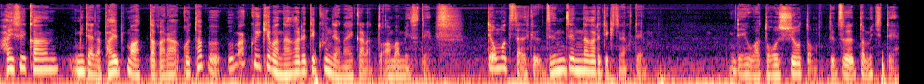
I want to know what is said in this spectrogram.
排水管みたいなパイプもあったからこれ多分うまくいけば流れてくんじゃないかなと雨水で。って思ってたんですけど全然流れてきてなくて。でうわどうしようと思ってずっと見てて。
